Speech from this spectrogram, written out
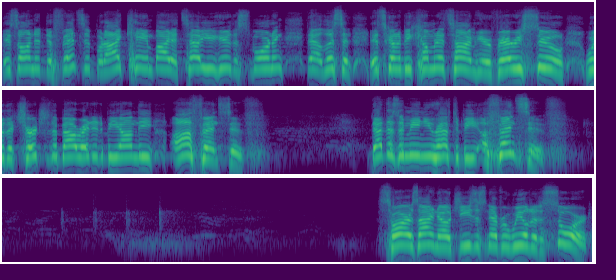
is on the defensive, but I came by to tell you here this morning that, listen, it's going to be coming a time here very soon where the church is about ready to be on the offensive. That doesn't mean you have to be offensive. As far as I know, Jesus never wielded a sword.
